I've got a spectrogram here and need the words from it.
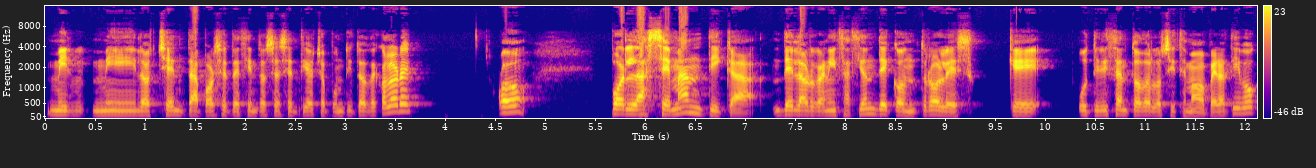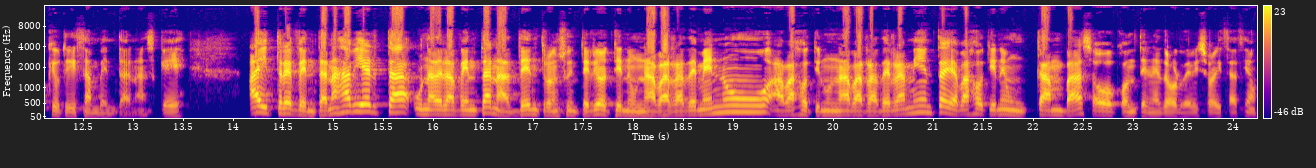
1080 por 768 puntitos de colores, o por la semántica de la organización de controles que utilizan todos los sistemas operativos que utilizan ventanas, que hay tres ventanas abiertas, una de las ventanas dentro en su interior tiene una barra de menú, abajo tiene una barra de herramientas y abajo tiene un canvas o contenedor de visualización.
